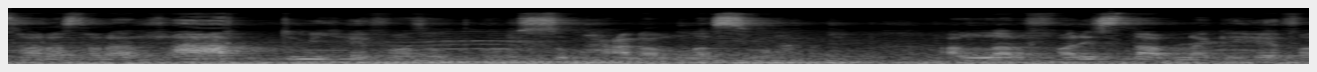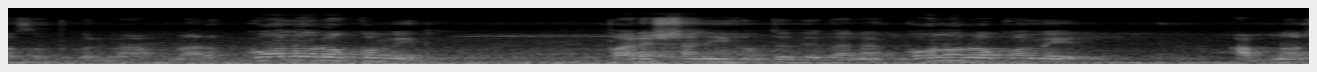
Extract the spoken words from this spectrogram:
সারা সারা রাত তুমি হেফাজত করো। সুহান আল্লাহ সুহান আল্লাহর ফারিস্তা আপনাকে হেফাজত করবে। আপনার কোনো রকমের পারেশানি হতে দেবে না, কোনো রকমের আপনার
